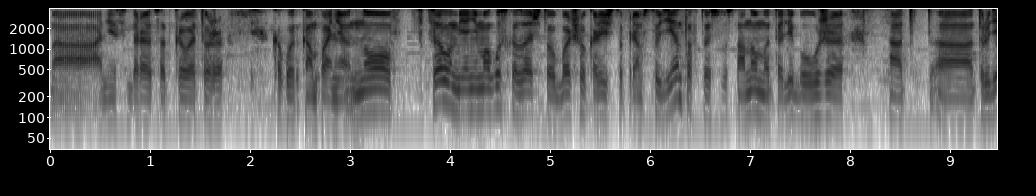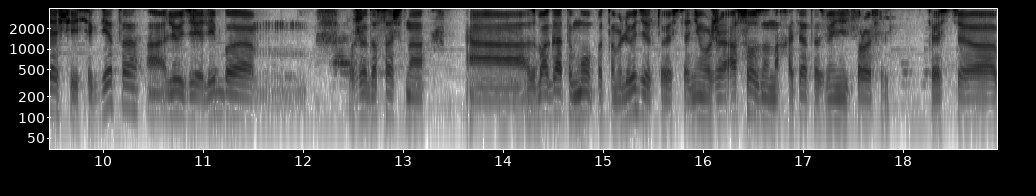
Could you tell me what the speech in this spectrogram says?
А, они собираются открывать тоже какую-то компанию. Но в целом я не могу сказать, что большое количество прям студентов, то есть в основном это либо уже трудящиеся где-то люди, либо уже достаточно а, с богатым опытом люди, то есть они уже осознанно хотят изменить профиль. То есть э,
